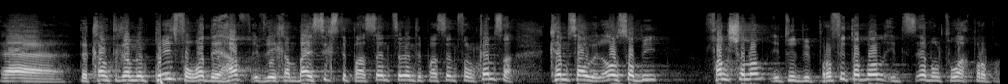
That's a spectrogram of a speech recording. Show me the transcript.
uh, the county government pays for what they have. If they can buy 60%, 70% from KEMSA, KEMSA will also be functional, it will be profitable, it's able to work proper.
